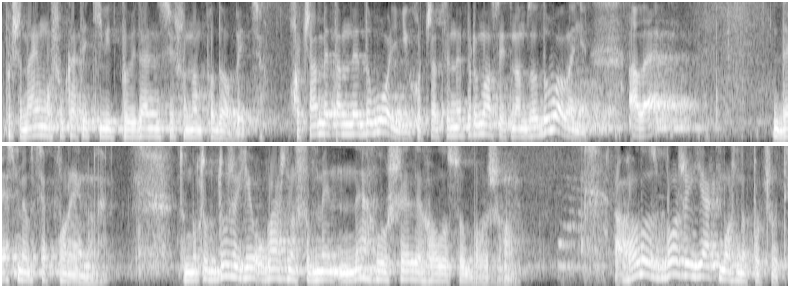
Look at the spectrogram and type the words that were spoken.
Починаємо шукати ті відповідальності, що нам подобається. Хоча ми там недовольні, хоча це не приносить нам задоволення, але десь ми в це поринули. Тому тут дуже є уважно, щоб ми не глушили голосу Божого. А голос Божий як можна почути?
